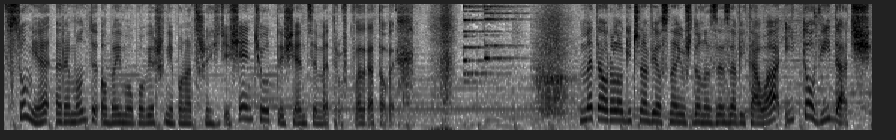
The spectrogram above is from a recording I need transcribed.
W sumie remonty obejmą powierzchnię ponad 60 tysięcy metrów kwadratowych. Meteorologiczna wiosna już do nas zawitała i to widać.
